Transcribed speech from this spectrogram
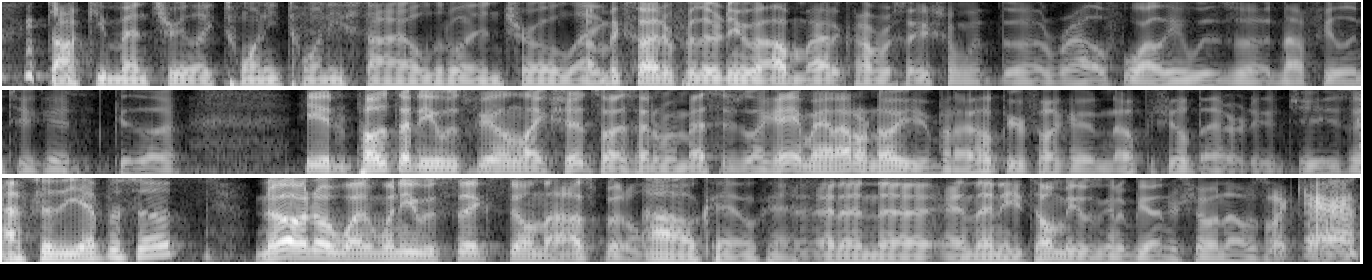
documentary, like 2020 style little intro. Like I'm excited for their new album. I had a conversation with uh, Ralph while he was uh, not feeling too good because uh, he had posted he was feeling like shit. So I sent him a message like, "Hey man, I don't know you, but I hope you're fucking. I hope you feel better, dude. Jeez." after the episode. no, no, when when he was sick, still in the hospital. Oh, okay, okay. and then uh, and then he told me he was gonna be on your show, and I was like, yes.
